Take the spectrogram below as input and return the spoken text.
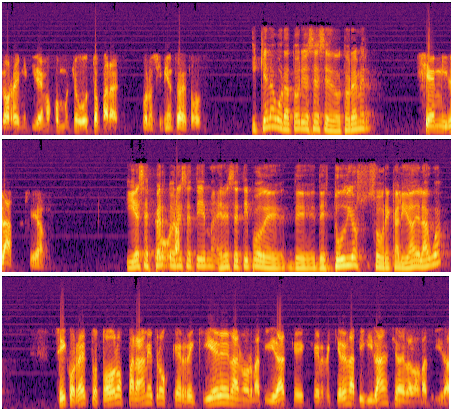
lo remitiremos con mucho gusto para conocimiento de todos. ¿Y qué laboratorio es ese, doctor Emer? Chemilab se llama. ¿Y es experto en ese, tema, en ese tipo de estudios sobre calidad del agua? Sí, correcto. Todos los parámetros que requiere la normatividad, que, requieren la vigilancia de la normatividad,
